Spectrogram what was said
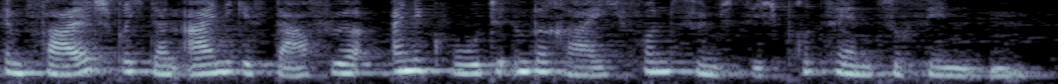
Im Fall spricht dann einiges dafür, eine Quote im Bereich von 50 Prozent zu finden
